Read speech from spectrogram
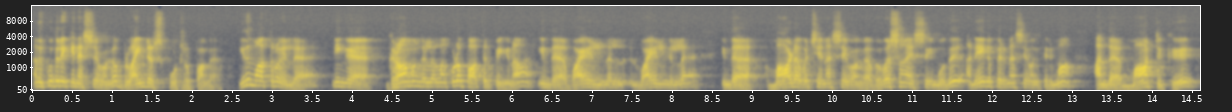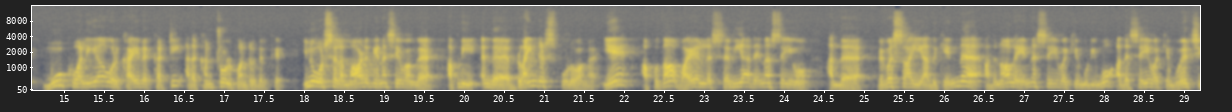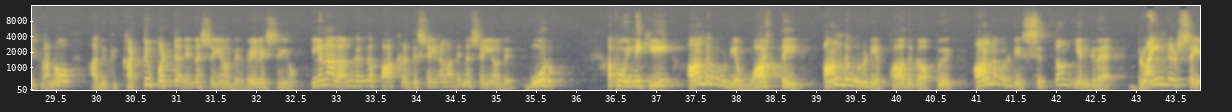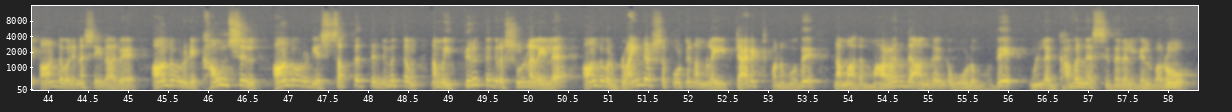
அந்த குதிரைக்கு என்ன செய்வாங்க? பிளைண்டர்ஸ் போட்டிருப்பாங்க. இது மாத்திரம் இல்லை. நீங்க கிராமங்கள்லாம் கூட பார்த்துருப்பீங்கன்னா இந்த வயல்கள் வயல்களில் இந்த மாடை வச்சு என்ன செய்வாங்க? விவசாயம் செய்யும் போது அநேக பேர் என்ன செய்வாங்க தெரியுமா? அந்த மாட்டுக்கு மூக்கு வழியா ஒரு கயிறை கட்டி அதை கண்ட்ரோல் பண்ணுறதுக்கு இன்னும் ஒரு சில மாடுக்கு என்ன செய்வாங்க? அப்படி அந்த பிளைண்டர்ஸ் போடுவாங்க. ஏன்? அப்போ தான் வயலில் சரியாக அதை என்ன செய்யும்? அந்த விவசாயி அதுக்கு என்ன அதனால என்ன செய்ய வைக்க முடியுமோ அதை செய்ய வைக்க முயற்சிக்கிறானோ அதுக்கு கட்டுப்பட்டு அது என்ன செய்யும்? அது வேலை செய்யும். இல்லைன்னா அது அங்கங்கே பார்க்குற திசையிலாம் அது என்ன செய்யும்? அது ஓடும். அப்போ இன்னைக்கு ஆண்டவருடைய வார்த்தை ஆண்டவருடைய பாதுகாப்பு ஆண்டவருடைய சித்தம் என்கிற பிளைண்டர்ஸை ஆண்டவர் என்ன செய்கிறாரு ஆண்டவருடைய கவுன்சில் ஆண்டவருடைய சத்தத்தின் நிமித்தம் நம்மை திருத்துகிற சூழ்நிலையில ஆண்டவர் பிளைண்டர்ஸை போட்டு நம்மளை டைரக்ட் பண்ணும்போது நம்ம அதை மறந்து அங்கங்க ஓடும்போது உள்ள கவன சிதறல்கள் வரும்.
